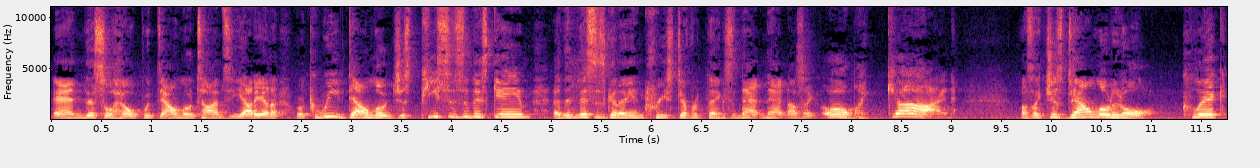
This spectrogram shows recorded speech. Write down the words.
And this will help with download times, yada yada. Or can we download just pieces of this game? And then this is going to increase different things and that and that. And I was like, oh my God. I was like, just download it all. Click,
